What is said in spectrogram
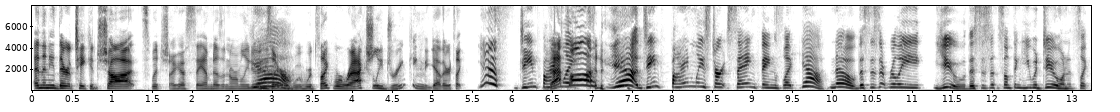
And then he- they're taking shots, which I guess Sam doesn't normally do. He's Yeah. like, "We're- it's like we're actually drinking together. It's like, yes, Dean finally that's odd. Yeah, Dean finally starts saying things like, "Yeah, no, this isn't really you. This isn't something you would do." And it's like,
